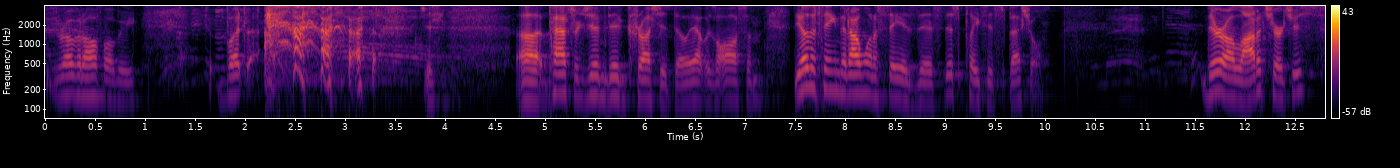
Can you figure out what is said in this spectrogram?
He's rubbing off on me. But just uh, Pastor Jim did crush it, though. That was awesome. The other thing that I want to say is this this place is special. There are a lot of churches.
